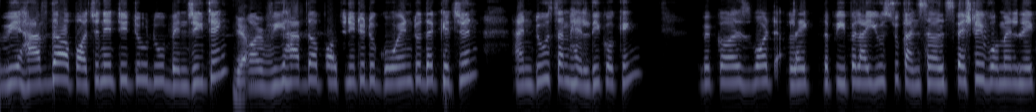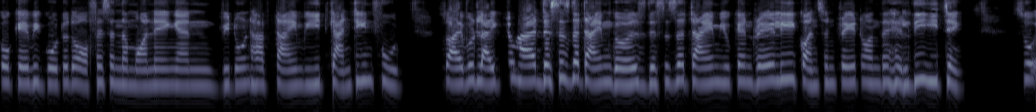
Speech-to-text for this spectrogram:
we have the opportunity to do binge eating, Yeah. or we have the opportunity to go into the kitchen and do some healthy cooking. Because what like the people I used to consult, especially women, like okay, we go to the office in the morning and we don't have time, we eat canteen food. So I would like to add this is the time, girls. This is the time you can really concentrate on the healthy eating. So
